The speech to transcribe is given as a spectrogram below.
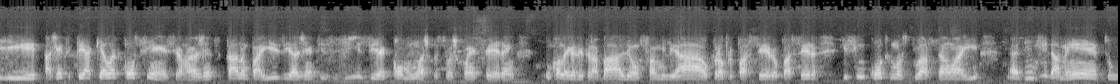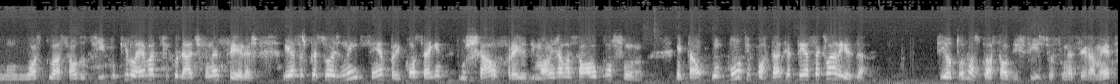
E a gente tem aquela consciência, né? a gente está num país e a gente vive, é comum as pessoas conhecerem um colega de trabalho, um familiar, o próprio parceiro ou parceira que se encontra numa situação aí né, de endividamento, uma situação do tipo que leva a dificuldades financeiras. E essas pessoas nem sempre conseguem puxar o freio de mão em relação ao consumo. Então, um ponto importante é ter essa clareza. Se eu estou numa situação difícil financeiramente,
